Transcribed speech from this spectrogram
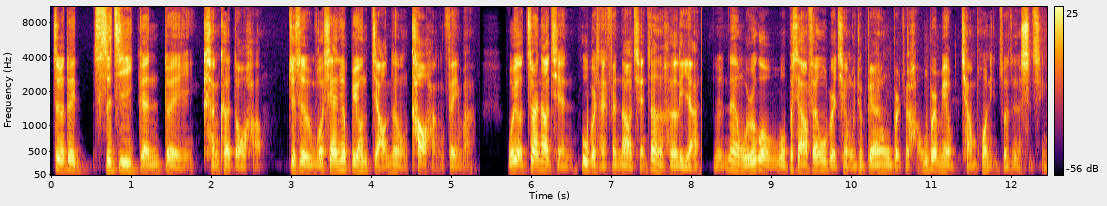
这个对司机跟对乘客都好，就是我现在就不用缴那种靠行费嘛，我有赚到钱，Uber 才分到钱，这很合理啊。那我如果我不想要分 Uber 钱，我就不要用 Uber 就好，Uber 没有强迫你做这件事情，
